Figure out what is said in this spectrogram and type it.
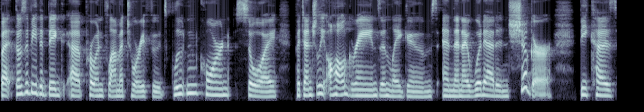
but those would be the big uh, pro inflammatory foods gluten, corn, soy, potentially all grains and legumes. And then I would add in sugar because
